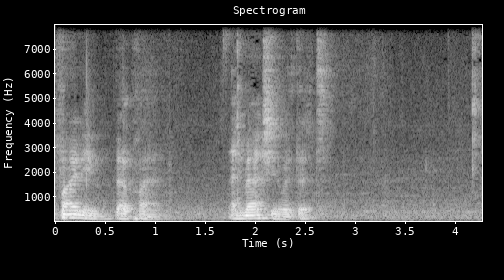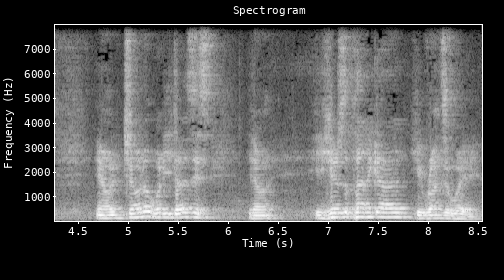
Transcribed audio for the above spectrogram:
finding that plan and matching with it. You know, Jonah, what he does is, you know, he hears the plan of God, he runs away.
